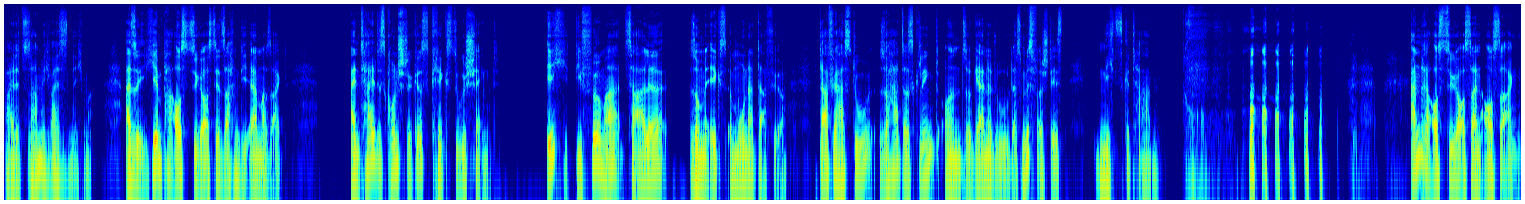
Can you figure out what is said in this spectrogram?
beide zusammen, ich weiß es nicht mal. Also hier ein paar Auszüge aus den Sachen, die er mal sagt. Ein Teil des Grundstückes kriegst du geschenkt. Ich, die Firma, zahle Summe X im Monat dafür. Dafür hast du, so hart das klingt und so gerne du das missverstehst, nichts getan. Andere Auszüge aus seinen Aussagen.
